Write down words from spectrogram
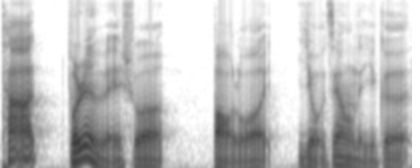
他不认为说。保罗有这样的一个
